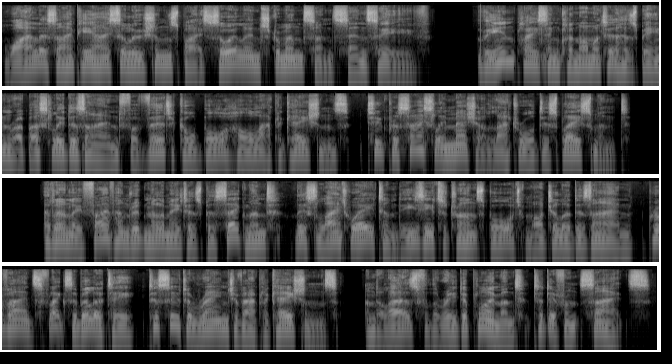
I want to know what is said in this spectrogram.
Wireless IPI solutions by Soil Instruments and Senceive. The in-place inclinometer has been robustly designed for vertical borehole applications to precisely measure lateral displacement. At only 500 mm per segment, this lightweight and easy to transport modular design provides flexibility to suit a range of applications and allows for the redeployment to different sites.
